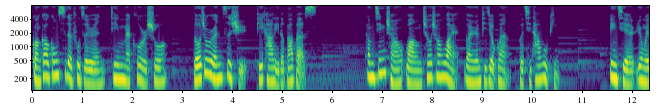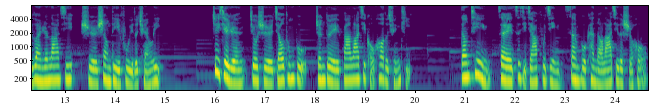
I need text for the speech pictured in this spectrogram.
广告公司的负责人 Tim McClure 说：“德州人自诩皮卡里的 Bubbas，他们经常往车窗外乱扔啤酒罐和其他物品，并且认为乱扔垃圾是上帝赋予的权利。这些人就是交通部针对发垃圾口号的群体。”当 Tim 在自己家附近散步看到垃圾的时候，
